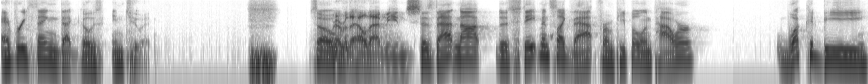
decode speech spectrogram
everything that goes into it. So, Whatever the hell that means. does that not, the statements like that from people in power, what could be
